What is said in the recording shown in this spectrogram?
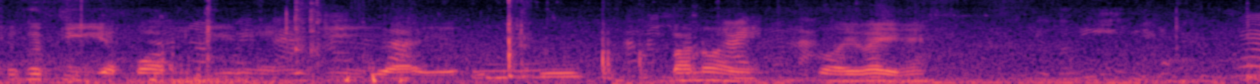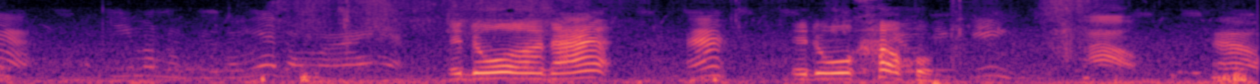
แล้วก็ตีอะบอลตียังไงตีใหญ่บ้านหน่อยปล่อยไว้นะเนี่ยเมื่อกี้มันอยู่ตรงเนี้ยดอกไม้เนี่ยไอ้โดนะฮะไอ้โดเข้าอ้าวอ้าว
